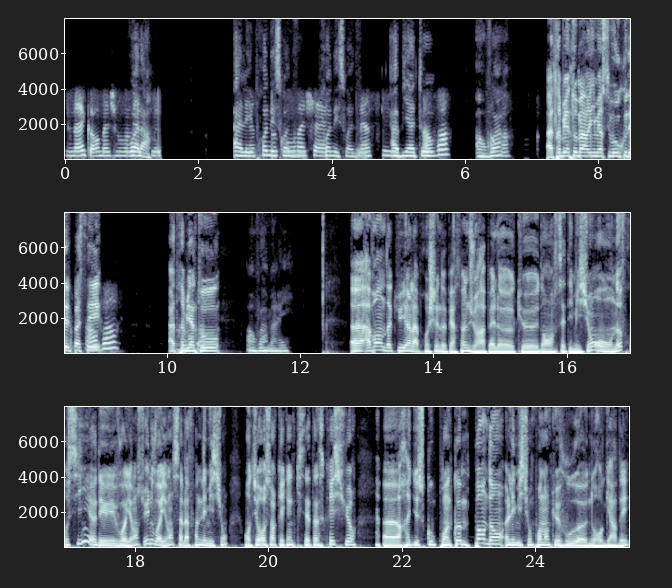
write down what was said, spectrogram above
D'accord, bah, je vous remercie. Voilà. Allez, Merci prenez soin de vous. Rachel. Prenez soin de vous. Merci. À bientôt. Au revoir. Au Au revoir. revoir. À très bientôt Marie, merci beaucoup d'être Au passée. revoir. À très bientôt. Au revoir, Marie. Euh, avant d'accueillir la prochaine personne, je rappelle euh, que dans cette émission, on offre aussi euh, des voyances, une voyance à la fin de l'émission. On tire au sort quelqu'un qui s'est inscrit sur euh, radioscoop.com pendant l'émission, pendant que vous euh, nous regardez.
